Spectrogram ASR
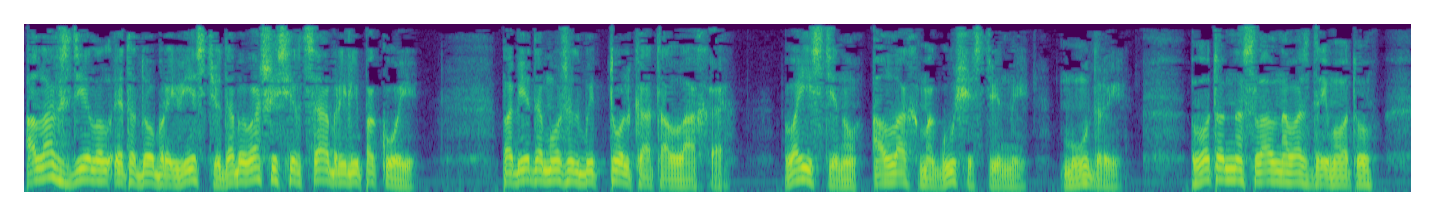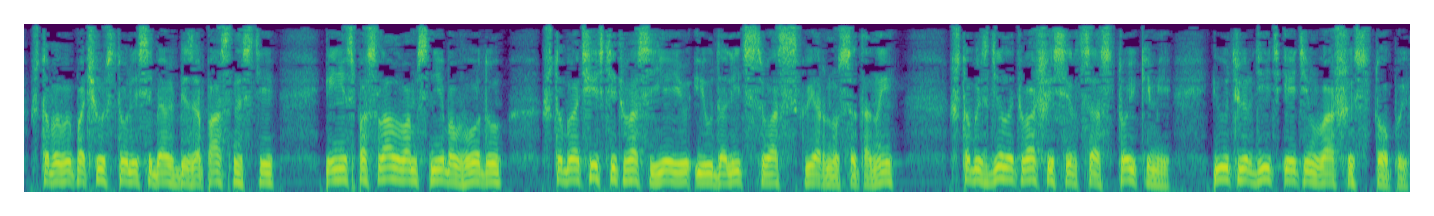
Аллах сделал это доброй вестью, дабы ваши сердца обрели покой. Победа может быть только от Аллаха. Воистину, Аллах могущественный, мудрый. Вот Он наслал на вас дремоту, чтобы вы почувствовали себя в безопасности, и не спаслал вам с неба воду, чтобы очистить вас ею и удалить с вас скверну сатаны, чтобы сделать ваши сердца стойкими и утвердить этим ваши стопы.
